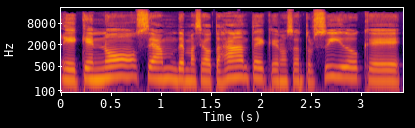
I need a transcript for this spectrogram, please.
Eh, que no sean demasiado tajantes, que no sean torcidos, que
